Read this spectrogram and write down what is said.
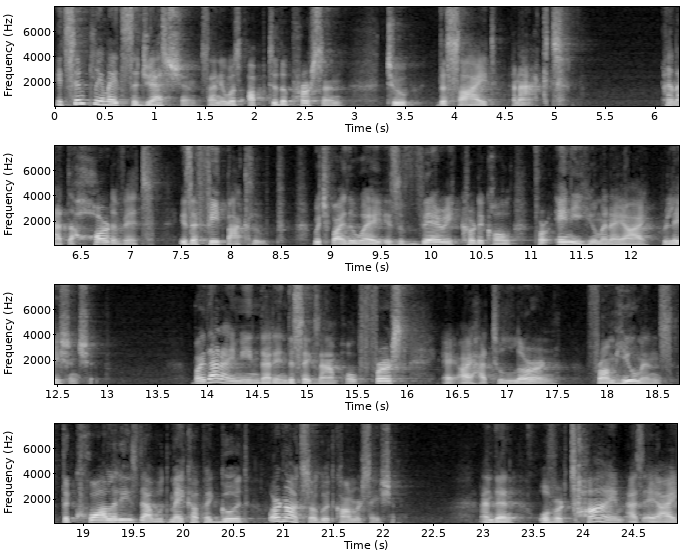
It simply made suggestions, and it was up to the person to decide, and act. And at the heart of it is a feedback loop, which, by the way, is very critical for any human AI relationship. By that AI mean that in this example, first, I had to learn from humans the qualities that would make up a good or not so good conversation. And then over time, as AI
